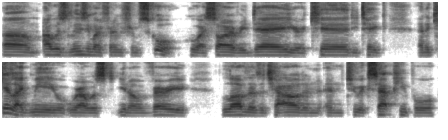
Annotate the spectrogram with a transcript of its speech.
um, I was losing my friends from school who I saw every day. You're a kid, you take, and a kid like me, where I was you know very loved as a child and and to accept people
